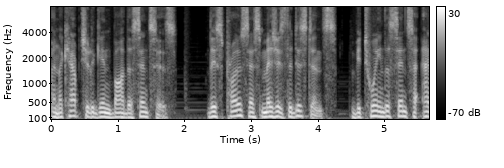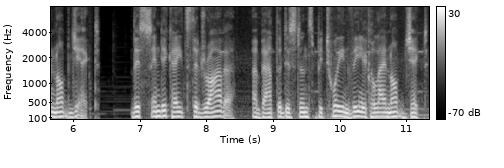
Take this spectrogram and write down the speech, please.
and are captured again by the sensors. This process measures the distance between the sensor and object. This indicates the driver about the distance between vehicle and object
